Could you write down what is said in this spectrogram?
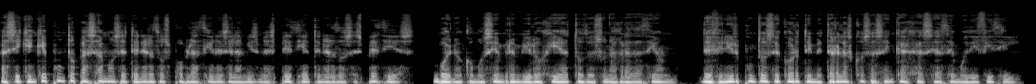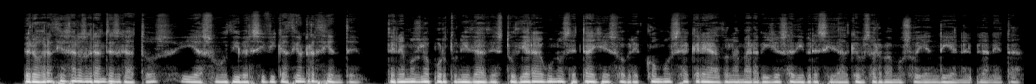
Así que ¿en qué punto pasamos de tener dos poblaciones de la misma especie a tener dos especies? Bueno, como siempre en biología todo es una gradación. Definir puntos de corte y meter las cosas en cajas se hace muy difícil, pero gracias a los grandes gatos y a su diversificación reciente, tenemos la oportunidad de estudiar algunos detalles sobre cómo se ha creado la maravillosa diversidad que observamos hoy en día en el planeta.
